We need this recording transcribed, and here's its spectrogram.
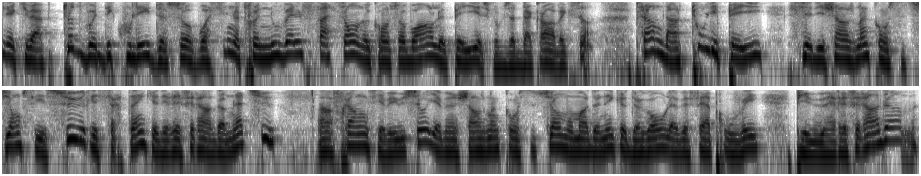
là, qui va, tout va découler de ça. Voici notre nouvelle façon de concevoir le pays. Est-ce que vous êtes d'accord avec ça? Il me semble dans tous les pays, s'il y a des changements de constitution, c'est sûr et certain qu'il y a des référendums là-dessus. En France, il y avait eu ça. Il y avait un changement de constitution à un moment donné que De Gaulle avait fait approuver, puis il y a eu un référendum.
